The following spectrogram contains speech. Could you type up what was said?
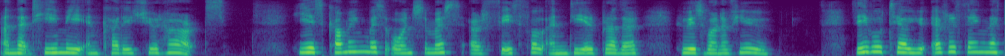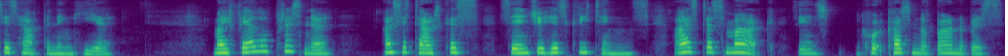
and that he may encourage your hearts. He is coming with Onesimus, our faithful and dear brother, who is one of you. They will tell you everything that is happening here. My fellow prisoner, Aristarchus, sends you his greetings, as does Mark, the cousin of Barnabas.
